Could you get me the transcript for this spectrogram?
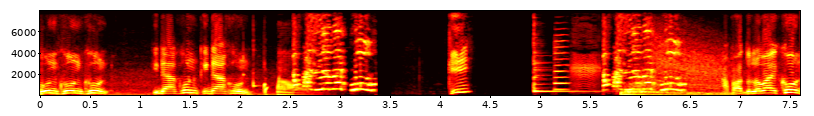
খুন খুন খুন। কিডা খুন কিডা খুন? কি? আপা দুলোভাই খুন।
